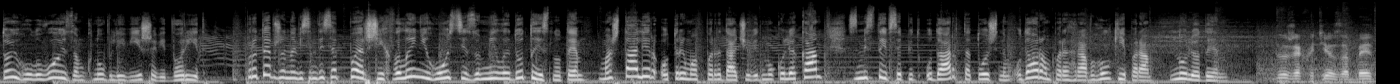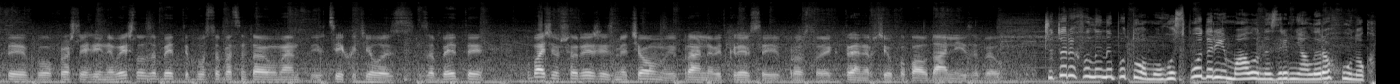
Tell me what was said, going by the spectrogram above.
Той головою замкнув лівіше від воріт. Проте вже на 81-й хвилині гості зуміли дотиснути. Машталір отримав передачу від Микуляка, змістився під удар та точним ударом переграв голкіпера 0-1. Дуже хотів забити, бо в прошлій грі не вийшло забити, був 100% момент, і в цій хотілося забити. Побачив, що рижий з м'ячом і правильно відкрився, і просто як тренер вчив, попав дальній і забив. Чотири хвилини по тому господарі мало не зрівняли рахунок,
